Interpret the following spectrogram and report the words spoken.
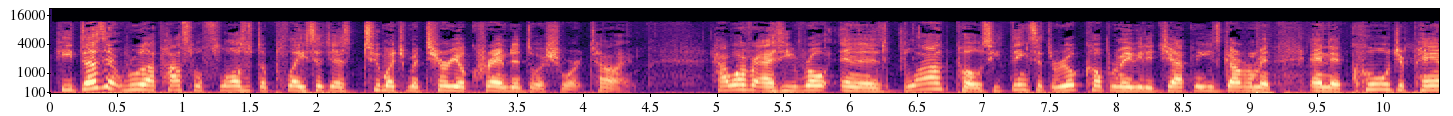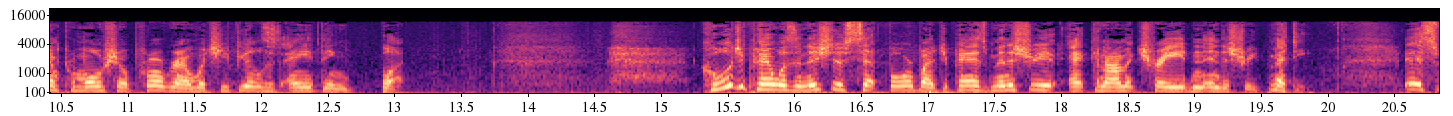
He doesn't rule out possible flaws with the play, such as too much material crammed into a short time. However, as he wrote in his blog post, he thinks that the real culprit may be the Japanese government and their Cool Japan promotional program, which he feels is anything but. Cool Japan was an initiative set forward by Japan's Ministry of Economic Trade and Industry, METI. It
